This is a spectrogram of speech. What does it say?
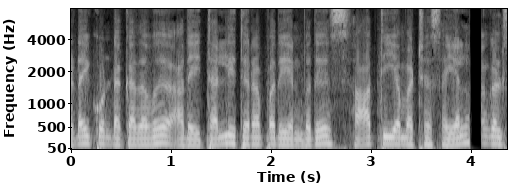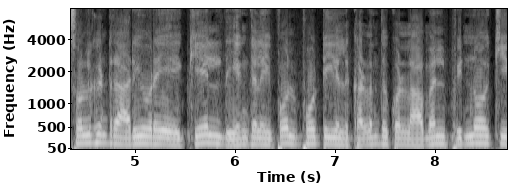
எடை கொண்ட கதவு. அதை தள்ளி திறப்பது என்பது சாத்தியமற்ற செயல். நாங்கள் சொல்கின்ற அறிவுரையை கேள். எங்களை போல் போட்டியில் கலந்து கொள்ளாமல் பின்னோக்கி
